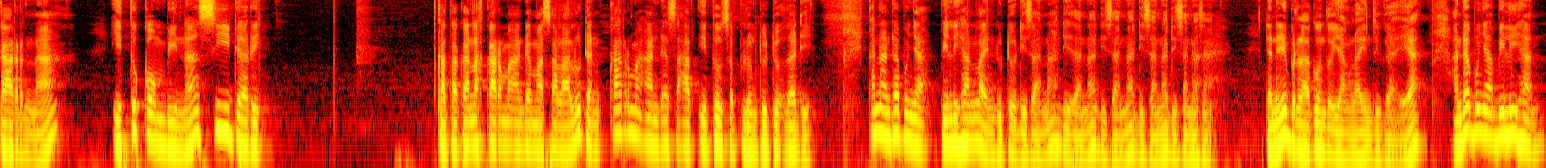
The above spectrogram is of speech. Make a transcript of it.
Karena itu kombinasi dari katakanlah karma Anda masa lalu dan karma Anda saat itu sebelum duduk tadi. Kan Anda punya pilihan lain duduk di sana, di sana, di sana, di sana, di sana. Dan ini berlaku untuk yang lain juga ya. Anda punya pilihan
